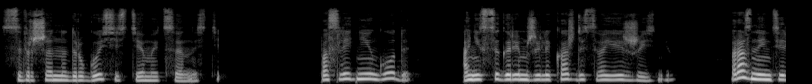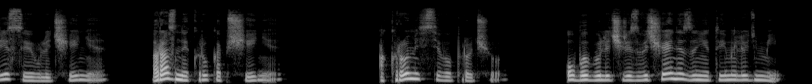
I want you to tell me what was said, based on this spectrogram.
с совершенно другой системой ценностей. Последние годы они с Игорем жили каждой своей жизнью. Разные интересы и увлечения, разный круг общения. А кроме всего прочего, оба были чрезвычайно занятыми людьми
